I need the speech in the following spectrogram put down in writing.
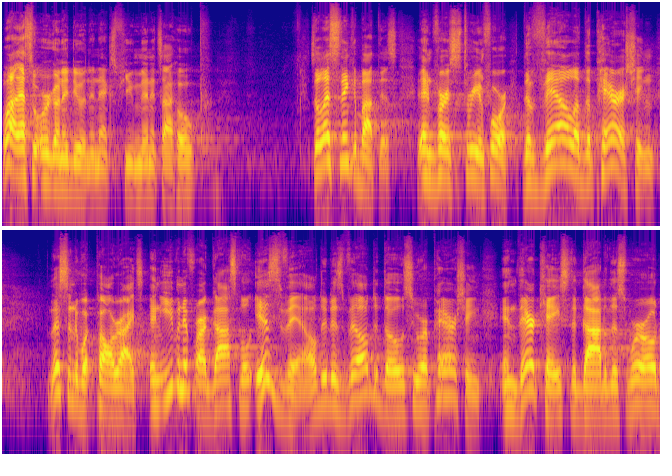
Well, that's what we're going to do in the next few minutes, I hope. So let's think about this. In verse 3 and 4, the veil of the perishing Listen to what Paul writes. And even if our gospel is veiled, it is veiled to those who are perishing. In their case, the God of this world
